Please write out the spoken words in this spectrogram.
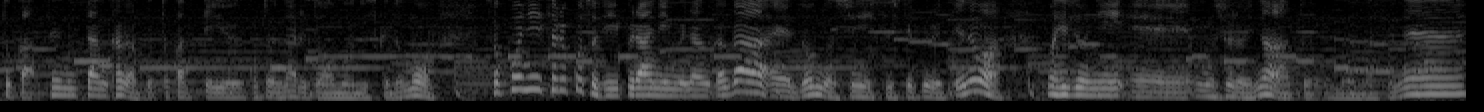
とか先端科学とかっていうことになるとは思うんですけどもそこにそれこそディープラーニングなんかが、えどんどん進出してくるっていうのは、まあ、非常に、え、面白いなと思いますね。うん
